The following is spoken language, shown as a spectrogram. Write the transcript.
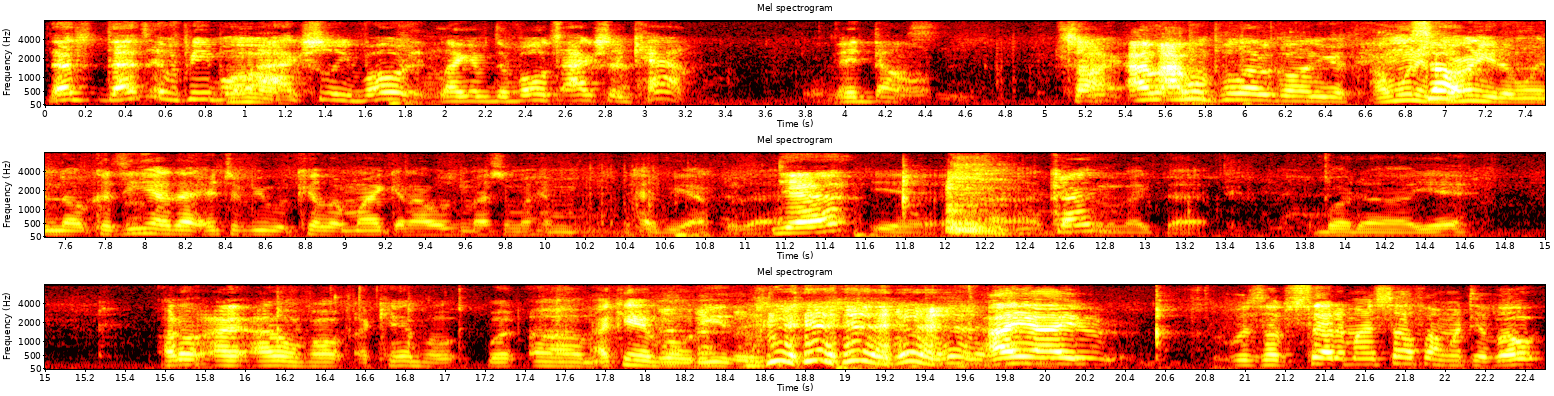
That's that's if people Wow. actually voted. Like if the votes actually count. They don't. Sorry, I, I went political on you. I wanted So- Bernie to win though, cause he had that interview with Killer Mike, and I was messing with him heavy after that. Yeah? Yeah. I definitely like that. But uh, yeah. I don't. I, I don't vote. I can't vote. But um. I can't vote either. I, I was upset at myself. I went to vote,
